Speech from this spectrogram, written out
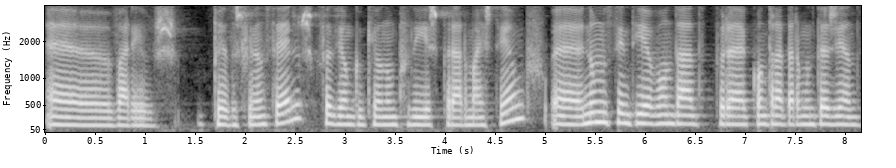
uh, vários pesos financeiros que faziam com que eu não podia esperar mais tempo. Uh, não me sentia à vontade para contratar muita gente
